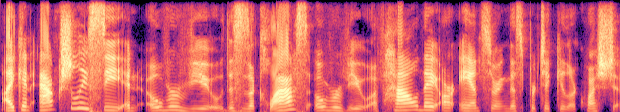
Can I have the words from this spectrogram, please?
I can actually see an overview. This is a class overview of how they are answering this particular question.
